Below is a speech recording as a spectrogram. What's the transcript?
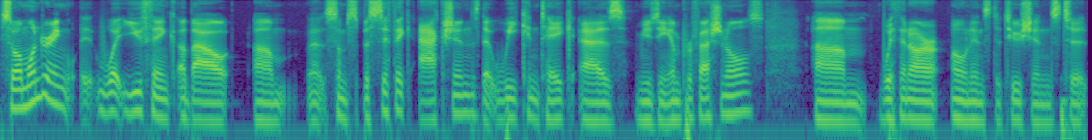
So I'm wondering what you think about um, uh, some specific actions that we can take as museum professionals um, within our own institutions to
